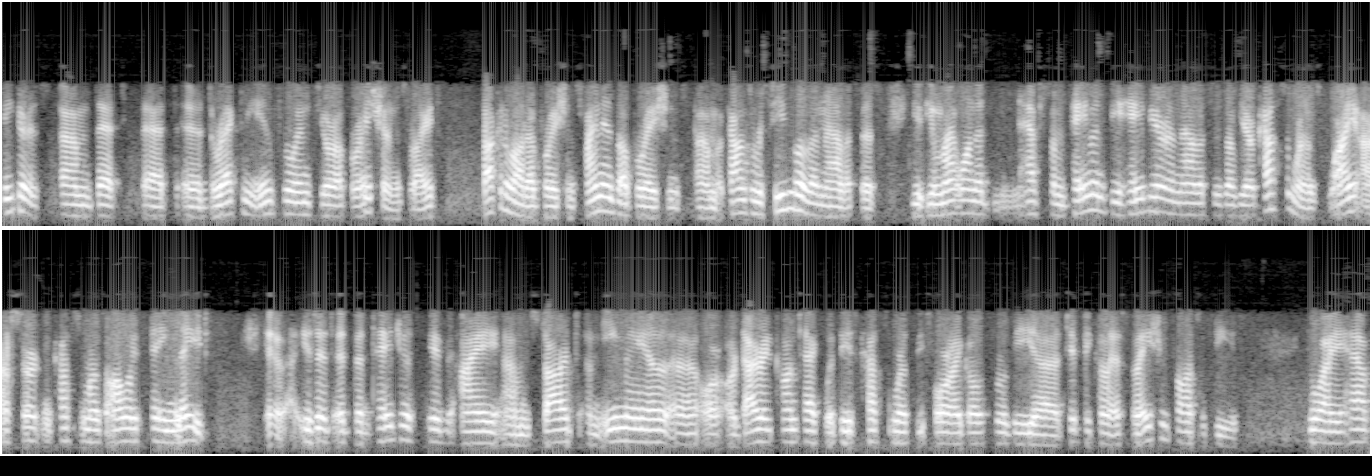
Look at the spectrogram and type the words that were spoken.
figures um, that that uh, directly influence your operations. Right? Talking about operations, finance operations, um, accounts receivable analysis. You, you might want to have some payment behavior analysis of your customers. Why are certain customers always paying late? Uh, is it advantageous if I um, start an email uh, or, or, direct contact with these customers before I go through the uh, typical escalation processes? Do I have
